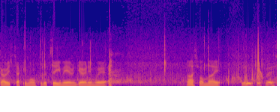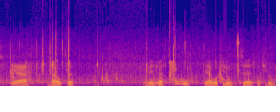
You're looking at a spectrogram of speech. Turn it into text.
Gary's taking one for the team here and going in with it. nice one, mate. Beautiful fish. Yeah, belter. I'll be interested. Oh, Yeah, what you don't, uh, what you don't.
